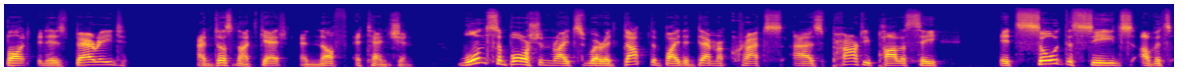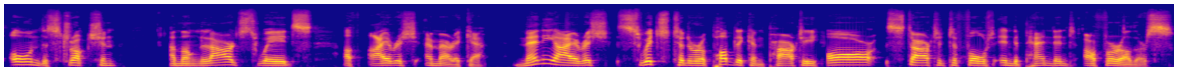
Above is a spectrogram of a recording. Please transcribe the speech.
but it is buried and does not get enough attention. Once abortion rights were adopted by the Democrats as party policy, it sowed the seeds of its own destruction among large swathes of Irish America. Many Irish switched to the Republican Party or started to vote independent or for others.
